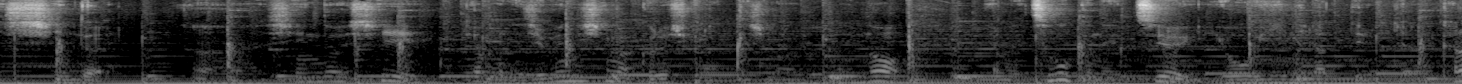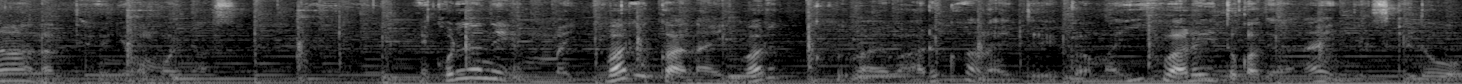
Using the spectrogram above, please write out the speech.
しんどい、うん、しんどいしやっぱね自分自身が苦しくなってしまう部分のやっぱ、ね、すごくね強い要因になってるんじゃないかななんていうふうに思います。でこれはね、まあ、悪くはない悪くは悪くはないというか、まあ、いい悪いとかではないんですけど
